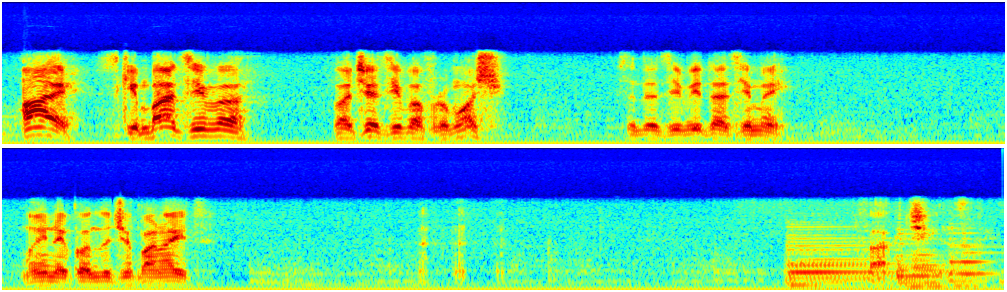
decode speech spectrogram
Hai, schimbați-vă, faceți-vă frumoși. Sunteți invitații mei. Mâine conduce Panait. fac cinste.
